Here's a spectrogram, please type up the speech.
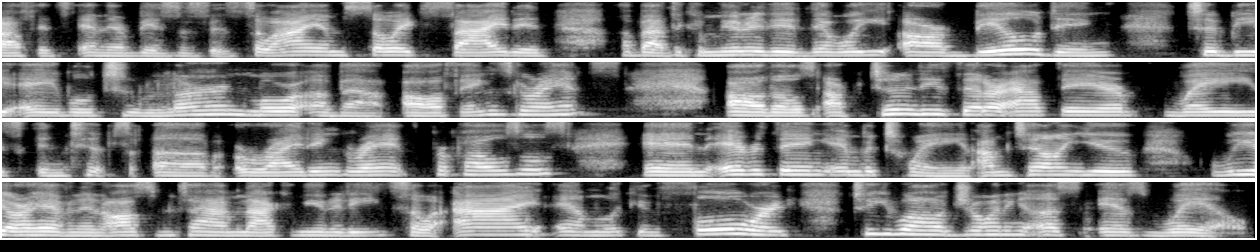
nonprofits and their businesses. So I am so excited about the community that we are building to be able to learn more about all things grants, all those opportunities that are out there, ways and tips of writing grant proposals, and everything in between. I'm telling you, we are having an awesome time in our community. So I am looking forward to you all joining us as well.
